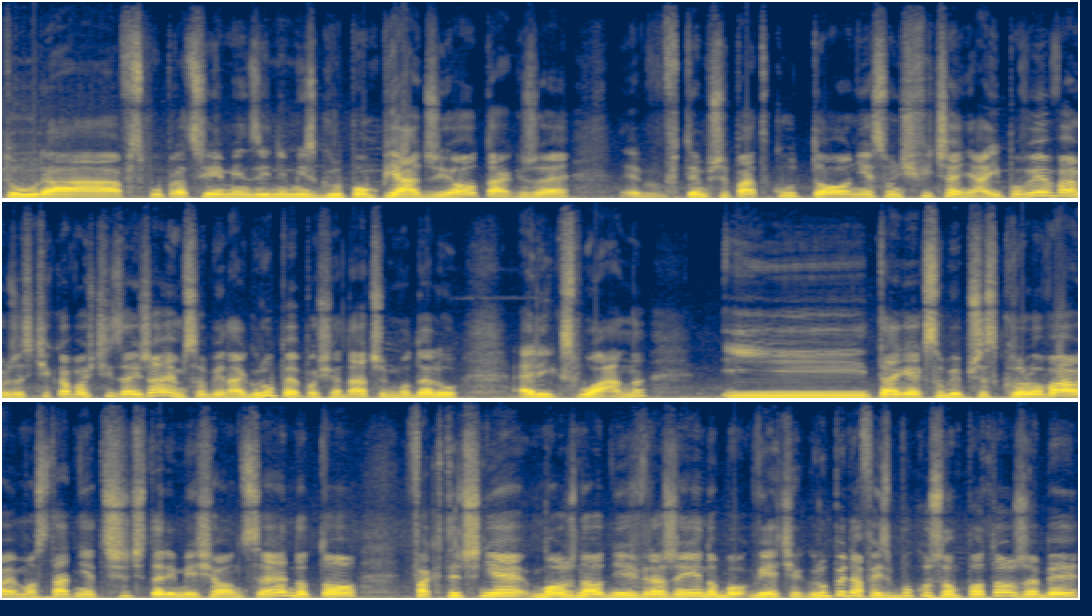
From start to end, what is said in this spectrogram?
Która współpracuje m.in. z grupą Piaggio, także w tym przypadku to nie są ćwiczenia. I powiem Wam, że z ciekawości zajrzałem sobie na grupę posiadaczy modelu RX-1 i tak jak sobie przeskrolowałem ostatnie 3-4 miesiące, no to faktycznie można odnieść wrażenie, no bo wiecie, grupy na Facebooku są po to, żeby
